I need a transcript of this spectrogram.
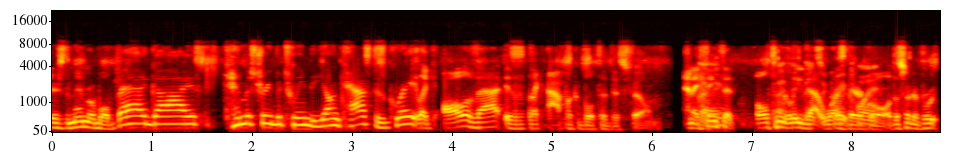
There's the memorable bad guys. Chemistry between the young cast is great. Like all of that is like applicable to this film. And I think that ultimately think that was their point. goal to sort of re-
